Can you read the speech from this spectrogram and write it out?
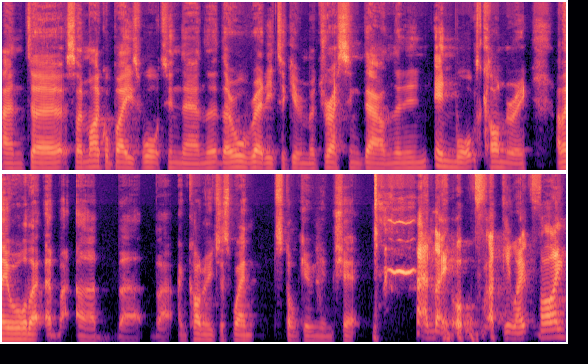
And uh, so Michael Bay's walked in there, and they're- all ready to give him a dressing down. And then in, in walks Connery, and they were all like, uh, uh, uh, uh, and Connery just went, "Stop giving him shit," and they all fucking went, "Fine."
